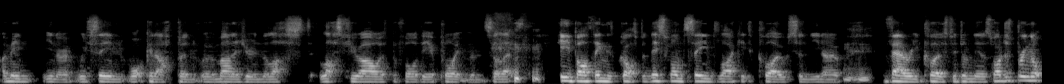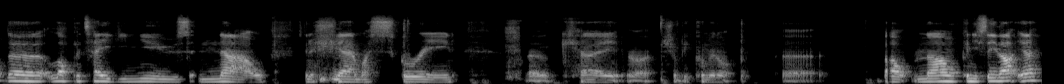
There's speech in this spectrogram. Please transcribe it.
I mean, you know, we've seen what can happen with a manager in the last last few hours before the appointment. So let's keep our fingers crossed. But this one seems like it's close and you know Mhm. very close to done deal. So I'll just bring up the Lopetegui news now. I'm going to share my screen. Okay, right, should be coming up uh, about now. Can you see that? Yeah.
